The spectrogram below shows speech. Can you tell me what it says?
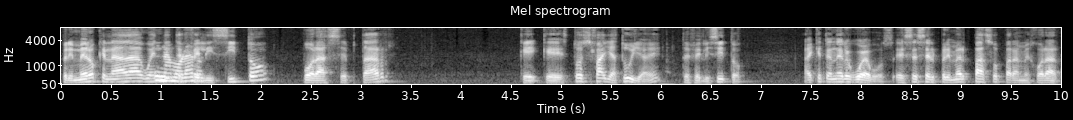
Primero que nada, Wendy, te felicito por aceptar que, esto es falla tuya, ¿eh? Te felicito. Hay que tener huevos. Ese es el primer paso para mejorar.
